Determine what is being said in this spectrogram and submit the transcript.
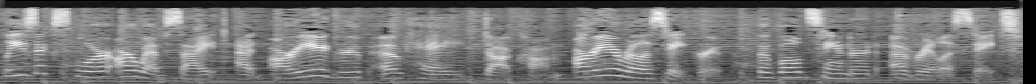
Please explore our website at ariagroupok.com. Aria Real Estate Group, the gold standard of real estate.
